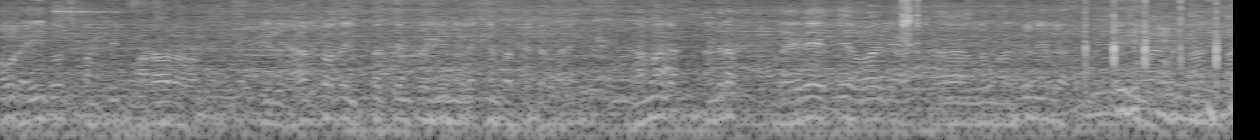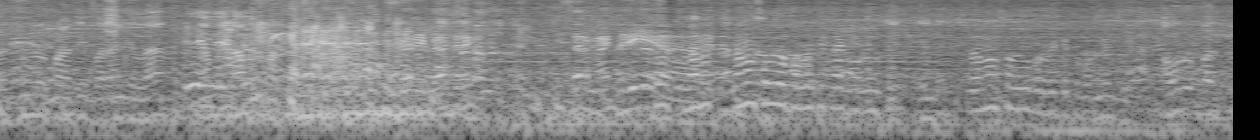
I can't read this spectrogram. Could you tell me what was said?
ಅವ್ರು ಐದು ವರ್ಷ ಕಂಪ್ಲೀಟ್ ಮಾಡೋರು ಅವರು. ಇಲ್ಲಿ ಎರಡು ಸಾವಿರದ ಇಪ್ಪತ್ತೆಂಟು ಏನು ಎಲೆಕ್ಷನ್ ಬರ್ತಿದ್ದಲ್ಲ ನಮಗೆ ಅಂದ್ರೆ ಧೈರ್ಯ ಐತಿ ಅವಾಗ ನಮ್ಮ ಅರ್ಜುನ್ ಇಲ್ಲ. ಅರ್ಜುನ ಪಾರ್ಟಿ ಬರಂಗಿಲ್ಲ. ಅವರು ಬರ್ತು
